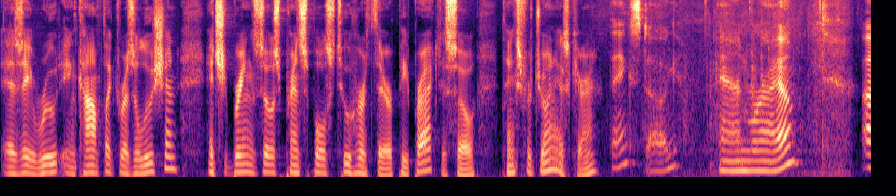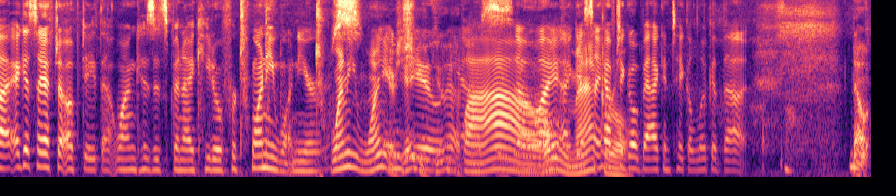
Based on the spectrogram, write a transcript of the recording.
as a root in conflict resolution, and she brings those principles to her therapy practice. So, thanks for joining us, Karen. Thanks, Doug and Mariah. Uh, I guess I have to update that one because it's been Aikido for 21 years. 21 years, yeah, you June, do have yes. Wow. So I, I guess I have to go back and take a look at that. Now,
